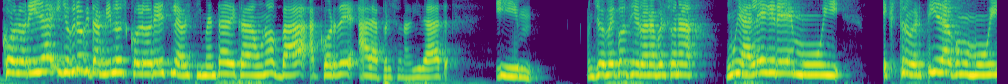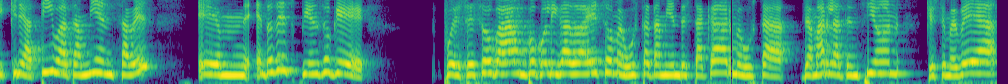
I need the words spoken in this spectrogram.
colorida y yo creo que también los colores y la vestimenta de cada uno va acorde a la personalidad. Y yo me considero una persona muy alegre, muy extrovertida, como muy creativa también, ¿sabes? Em, entonces pienso que pues eso va un poco ligado a eso, me gusta también destacar, me gusta llamar la atención, que se me vea,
